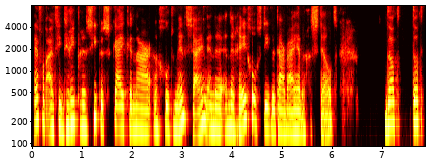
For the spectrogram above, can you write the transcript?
hè, vanuit die drie principes kijken naar een goed mens zijn en de, en de regels die we daarbij hebben gesteld, dat, dat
